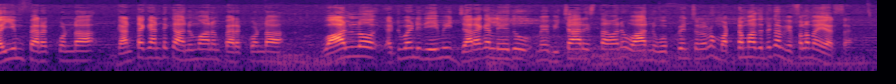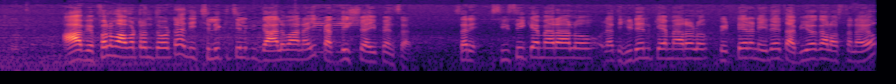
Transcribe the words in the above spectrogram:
భయం పెరగకుండా గంట గంటకి అనుమానం పెరగకుండా వాళ్ళలో ఎటువంటిది ఏమీ జరగలేదు మేము విచారిస్తామని వారిని ఒప్పించడంలో మొట్టమొదటిగా విఫలమయ్యారు సార్. ఆ విఫలం అవ్వటంతో అది చిలికి చిలికి గాలివానయ్యి పెద్ద ఇష్యూ అయిపోయింది సార్. సరే సీసీ కెమెరాలో లేకపోతే హిడెన్ కెమెరాలో పెట్టారని ఏదైతే అభియోగాలు వస్తున్నాయో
